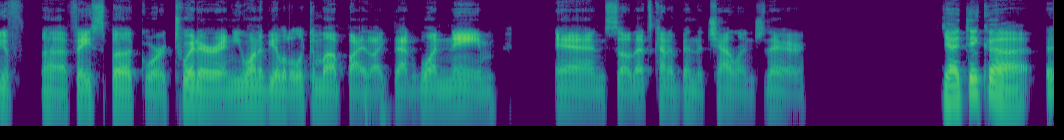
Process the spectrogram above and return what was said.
you know, f- uh, Facebook or Twitter, and you want to be able to look them up by like that one name, and so that's kind of been the challenge there. Yeah, I think uh, uh,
